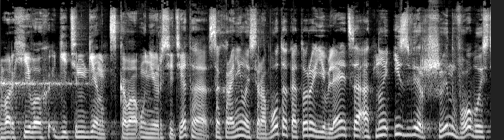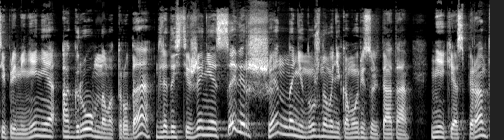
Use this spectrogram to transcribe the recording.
в архивах Геттингенского университета сохранилась работа, которая является одной из вершин в области применения огромного труда для достижения совершенно ненужного никому результата. Некий аспирант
